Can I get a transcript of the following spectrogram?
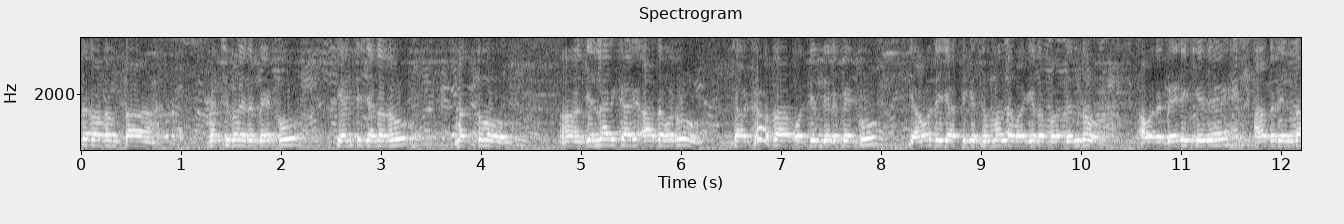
ಪಕ್ಷಗಳು ಪಕ್ಷಗಳಿರಬೇಕು ಎಂಟು ಜನರು ಮತ್ತು ಜಿಲ್ಲಾಧಿಕಾರಿ ಆದವರು ಸರ್ಕಾರದ ವತಿಯಿಂದ ಇರಬೇಕು ಯಾವುದೇ ಜಾತಿಗೆ ಸಂಬಂಧವಾಗಿರಬಾರದೆಂದು ಅವರ ಬೇಡಿಕೆ ಇದೆ. ಆದ್ದರಿಂದ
